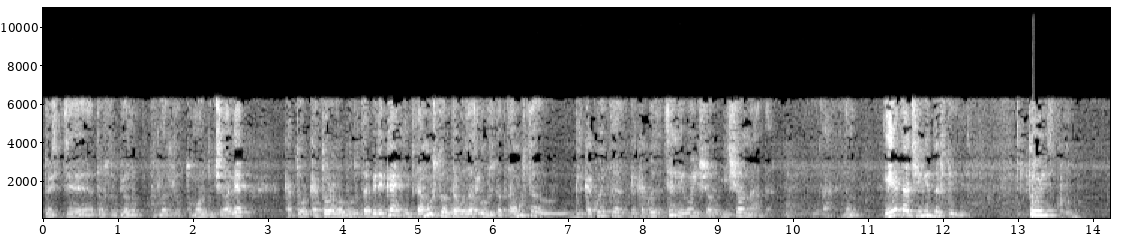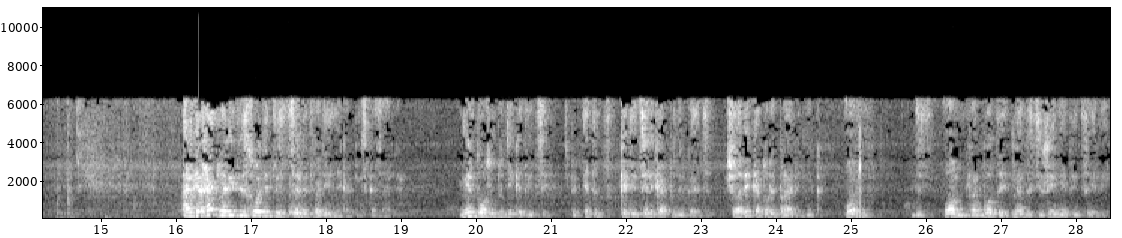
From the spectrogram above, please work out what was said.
То есть э, то, что Бьона предложил, то может быть человек которого будут оберегать не потому, что он того заслужит, а потому что для какой-то, для какой-то цели его еще, еще надо. Так, ну, и это очевидно, что есть. То есть, Альгаха Кларит исходит из цели творения, как мы сказали. Мир должен прийти к этой цели. Теперь, этот, к этой цели как продвигается? Человек, который праведник, он, он работает на достижение этой цели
